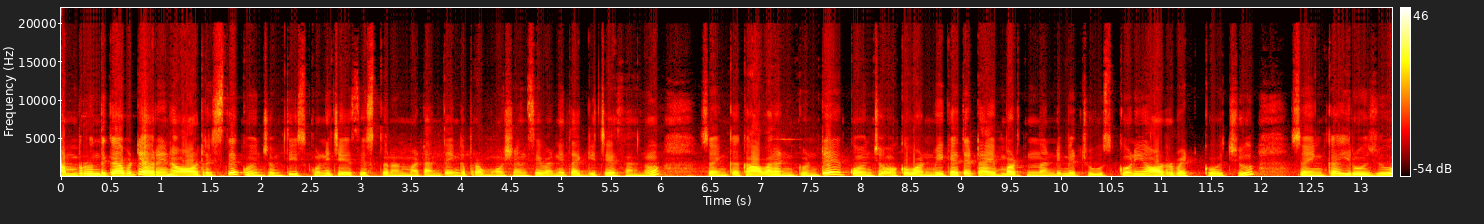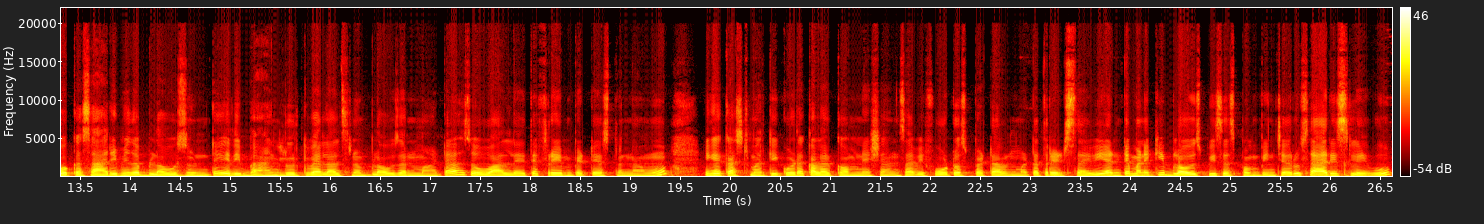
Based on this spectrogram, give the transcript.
నంబర్ ఉంది కాబట్టి ఎవరైనా ఆర్డర్ ఇస్తే కొంచెం తీసుకొని చేసేస్తున్నాను అనమాట అంతే ఇంకా ప్రమోషన్స్ ఇవన్నీ తగ్గించేశాను. సో ఇంకా కావాలనుకుంటే కొంచెం ఒక వన్ వీక్ అయితే టైం పడుతుందండి. మీరు చూసుకొని ఆర్డర్ పెట్టుకోవచ్చు. సో ఇంకా ఈరోజు ఒక శారీ మీద బ్లౌజ్ ఉంటే ఇది బెంగళూరుకి వెళ్ళాల్సిన బ్లౌజ్ అనమాట సో వాళ్ళైతే ఫ్రేమ్ పెట్టేస్తున్నాము. ఇంకా కస్టమర్కి కూడా కలర్ కాంబినేషన్స్ అవి ఫొటోస్ పెట్టాలన్నమాట. థ్రెడ్స్ అవి. అంటే మనకి బ్లౌజ్ పీసెస్ పంపించారు శారీస్ లేవు.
